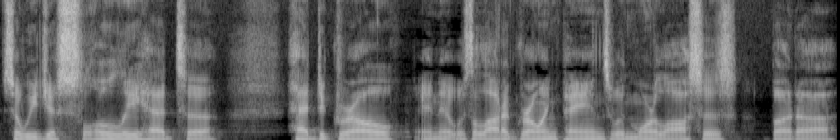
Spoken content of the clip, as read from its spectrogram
so we just slowly had to had to grow, and it was a lot of growing pains with more losses. But uh,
